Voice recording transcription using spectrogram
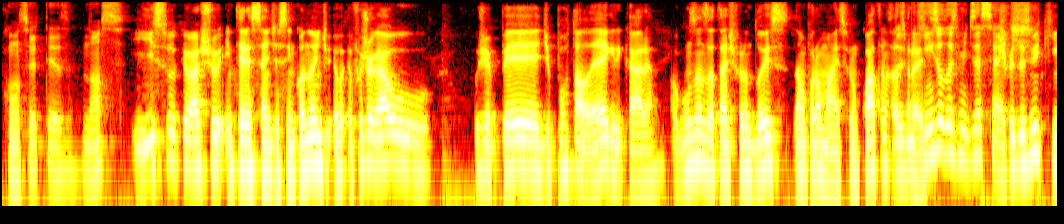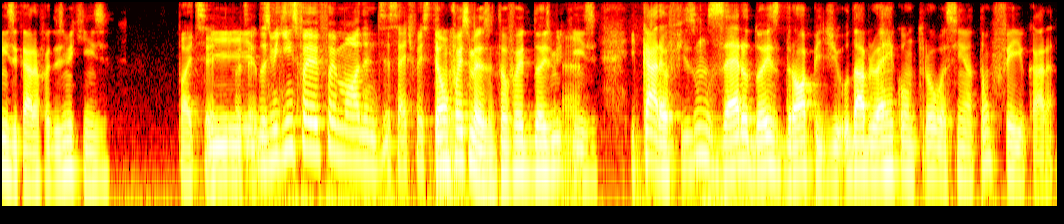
Com certeza. Nossa. E isso que eu acho interessante, assim, quando eu, eu fui jogar o, o GP de Porto Alegre, cara, alguns anos atrás, foram dois, não, foram mais, foram quatro anos atrás. 2015 ou Acho 2017? que foi 2015, cara, foi 2015. Pode ser, E- pode ser. 2015 foi, foi Modern, 17 foi Então Standard. foi isso mesmo, então foi 2015. E, cara, eu fiz um 0-2 drop de UWR Control, assim, ó, tão feio, cara,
